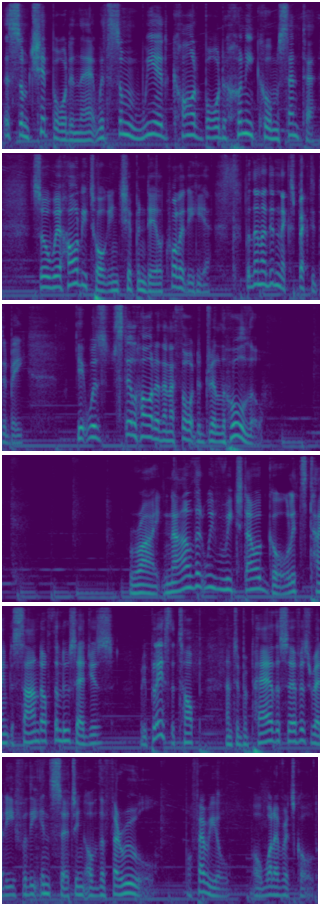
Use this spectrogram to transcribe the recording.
There's some chipboard in there with some weird cardboard honeycomb centre, so we're hardly talking Chippendale quality here. But then I didn't expect it to be. It was still harder than I thought to drill the hole though. Right, now that we've reached our goal, it's time to sand off the loose edges, replace the top, and to prepare the surface ready for the inserting of the ferrule, or ferrule or whatever it's called.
